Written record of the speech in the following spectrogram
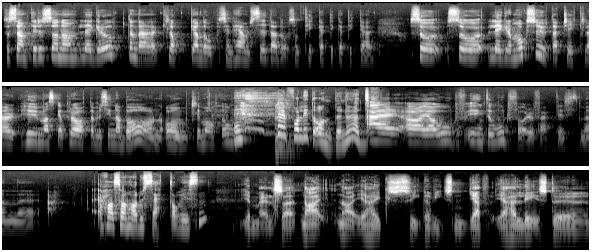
Så samtidigt som de lägger upp den där klockan då på sin hemsida då som tickar, tickar, tickar så, så lägger de också ut artiklar hur man ska prata med sina barn om klimatångest. Jag får lite åndenöd. Nej, ja, jag har ord, inte ord för det faktiskt. Men, ja. Hassan, har du sett avisen? Jamen altså, nej, nej, jeg har ikke set avisen. Jeg, jeg har læst, øh,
